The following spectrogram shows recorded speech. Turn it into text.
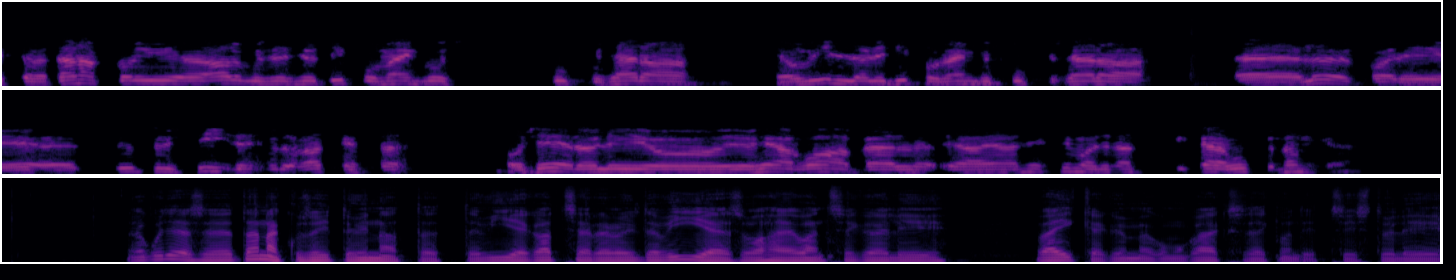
eks ole, Tänak oli alguses ju tipumängus, kukkus ära Neuvill oli tipumängus, kukkus ära. lööb oli, üldse vist liider, kui ta katkestas. Ožeer oli ju, ju hea koha peal ja, ja niimoodi nad kõik ära kukkunud ongi. no kuidas Tänaku sõitu hinnata, et viie katse järel oli ta viies, vahe Evansiga oli väike, kümme koma kaheksa sekundit, siis tuli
